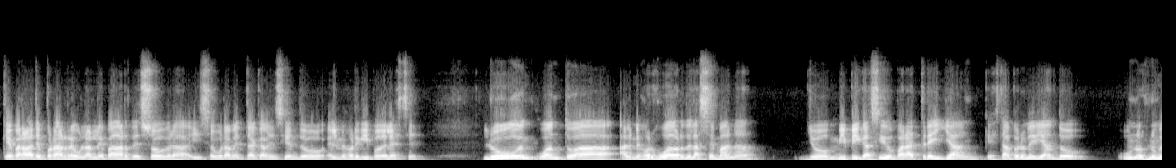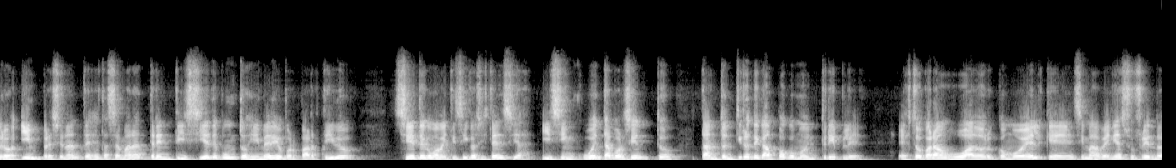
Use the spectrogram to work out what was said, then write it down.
que para la temporada regular le va a dar de sobra y seguramente acaben siendo el mejor equipo del este. Luego, en cuanto a, al mejor jugador de la semana, yo mi pick ha sido para Trey Young, que está promediando unos números impresionantes esta semana, 37 puntos y medio por partido, 7,25 asistencias y 50% tanto en tiros de campo como en triple. Esto para un jugador como él, que encima venía sufriendo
